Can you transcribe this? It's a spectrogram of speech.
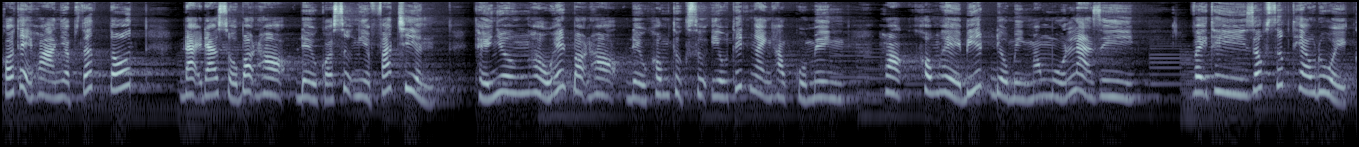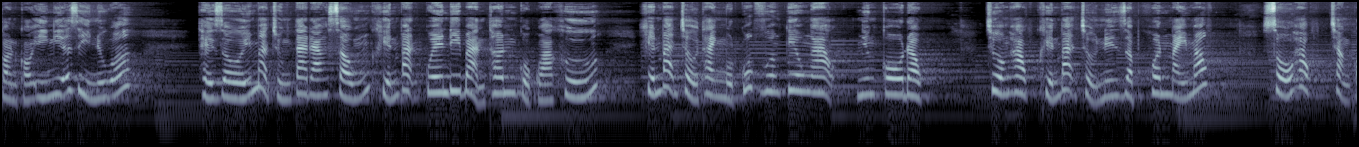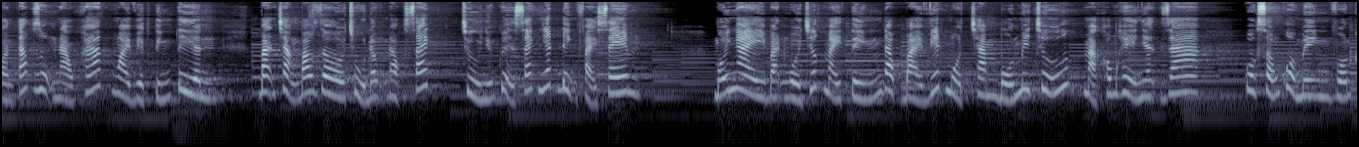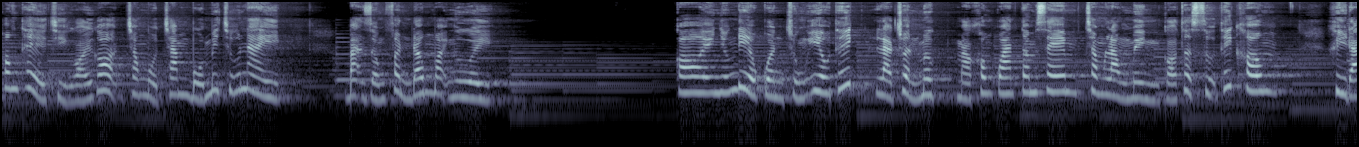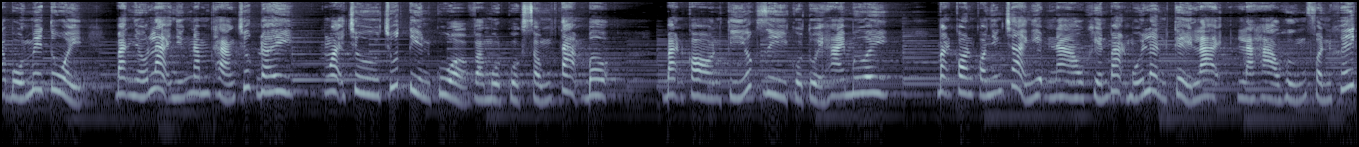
có thể hòa nhập rất tốt. Đại đa số bọn họ đều có sự nghiệp phát triển. Thế nhưng hầu hết bọn họ đều không thực sự yêu thích ngành học của mình hoặc không hề biết điều mình mong muốn là gì. Vậy thì dốc sức theo đuổi còn có ý nghĩa gì nữa? Thế giới mà chúng ta đang sống khiến bạn quên đi bản thân của quá khứ, khiến bạn trở thành một quốc vương kiêu ngạo nhưng cô độc. Trường học khiến bạn trở nên dập khuôn máy móc. Số học chẳng còn tác dụng nào khác ngoài việc tính tiền. Bạn chẳng bao giờ chủ động đọc sách, trừ những quyển sách nhất định phải xem. Mỗi ngày bạn ngồi trước máy tính đọc bài viết 140 chữ mà không hề nhận ra cuộc sống của mình vốn không thể chỉ gói gọn trong 140 chữ này. Bạn giống phần đông mọi người. Coi những điều quần chúng yêu thích là chuẩn mực mà không quan tâm xem trong lòng mình có thật sự thích không. Khi đã 40 tuổi, bạn nhớ lại những năm tháng trước đây, ngoại trừ chút tiền của và một cuộc sống tạm bợ. Bạn còn ký ức gì của tuổi 20? Bạn còn có những trải nghiệm nào khiến bạn mỗi lần kể lại là hào hứng phấn khích?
